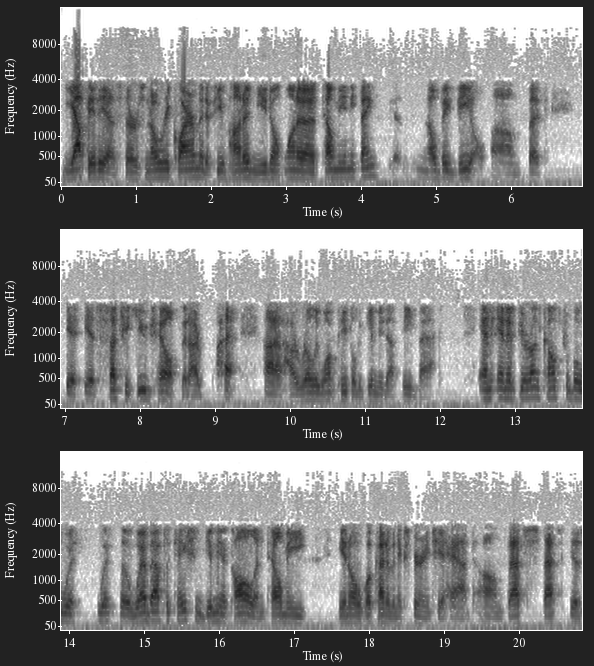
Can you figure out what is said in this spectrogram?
Yep, it is. There's no requirement if you've hunted and you don't want to tell me anything. No big deal. Um, but it, it's such a huge help that I, I I really want people to give me that feedback. And and if you're uncomfortable with with the web application, give me a call and tell me you know, what kind of an experience you had. Um, that's that is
